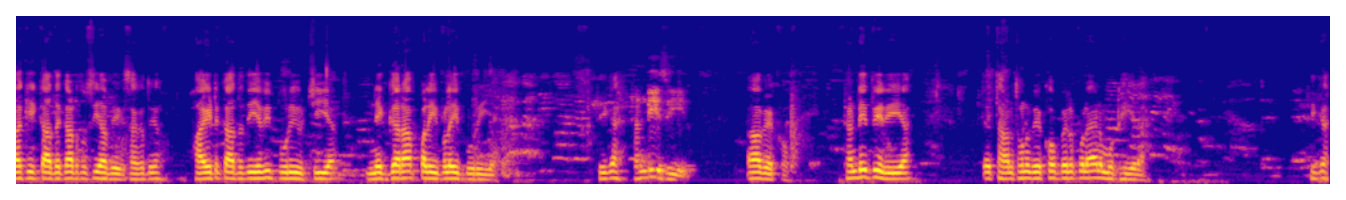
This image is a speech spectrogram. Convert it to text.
ਬਾਕੀ ਕੱਦ ਕਾਠ ਤੁਸੀਂ ਆ ਵੇਖ ਸਕਦੇ ਹੋ। ਹਾਈਟ ਕੱਦ ਦੀ ਇਹ ਵੀ ਪੂਰੀ ਉੱਚੀ ਆ। ਨਿੱਗਰ ਆ ਪਲੀ ਪਲੀ ਪੂਰੀ ਆ। ਠੀਕ ਆ ਠੰਡੀ ਸੀ। ਆਹ ਵੇਖੋ ਠੰਡੀ ਧੀਰੀ ਆ ਤੇ ਥਣ ਥਣ ਵੇਖੋ ਬਿਲਕੁਲ ਐਨ ਮੁੱਠੀ ਵਾਲਾ ਠੀਕ ਆ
